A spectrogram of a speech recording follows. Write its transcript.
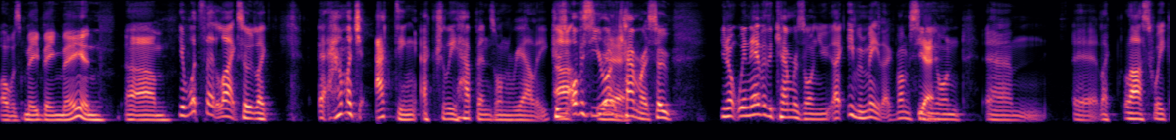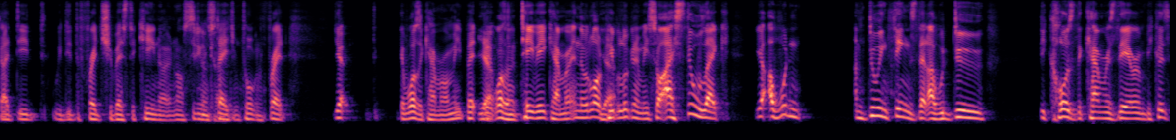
I was me being me, and um, Yeah, what's that like? So, like, how much acting actually happens on reality? Because Uh, obviously you're on camera, so you know whenever the camera's on you, like even me, like if I'm sitting Yeah. on, um, uh, like last week I did, we did the Fred Schebesta keynote, and I was sitting on stage, I'm talking to Fred. Yeah, there was a camera on me, but Yeah. it wasn't a TV camera, and there were a lot of Yeah. people looking at me. So I still like, yeah, I wouldn't. I'm doing things that I would do because the camera's there, and because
